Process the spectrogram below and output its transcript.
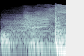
Wow.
